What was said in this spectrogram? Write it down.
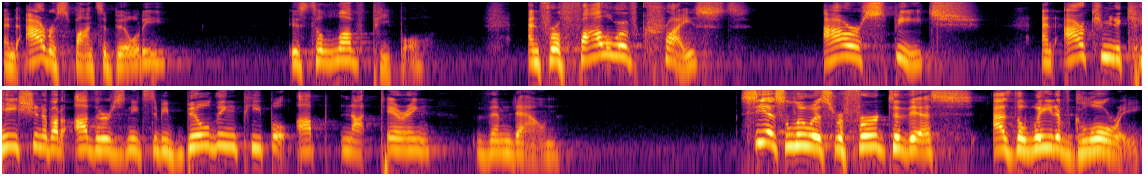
And our responsibility is to love people and for a follower of Christ, our speech and our communication about others needs to be building people up, not tearing them down. C.S. Lewis referred to this as the weight of glory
